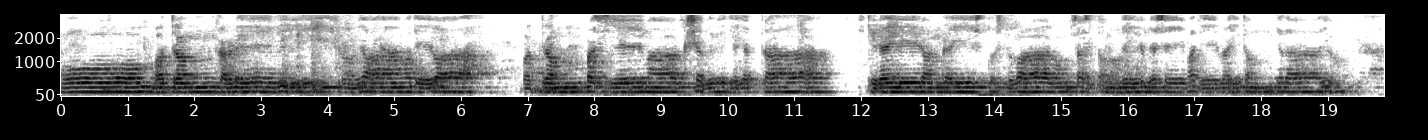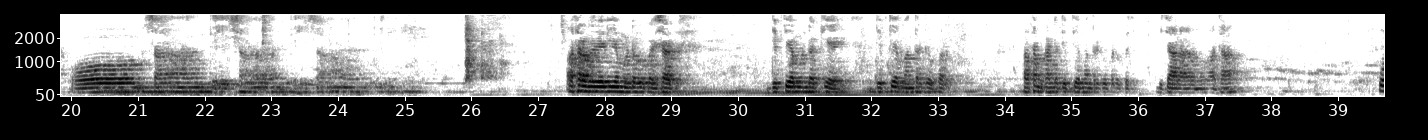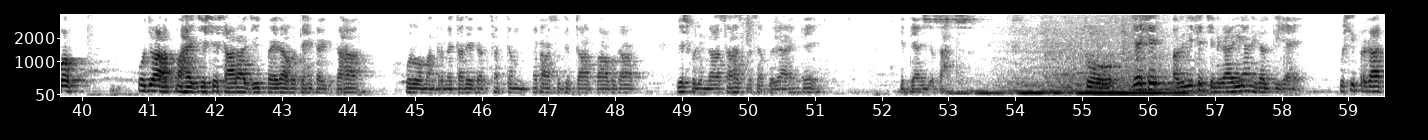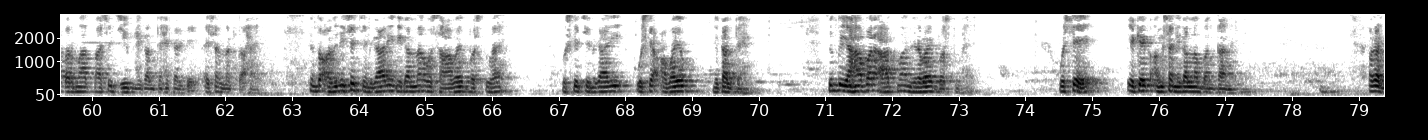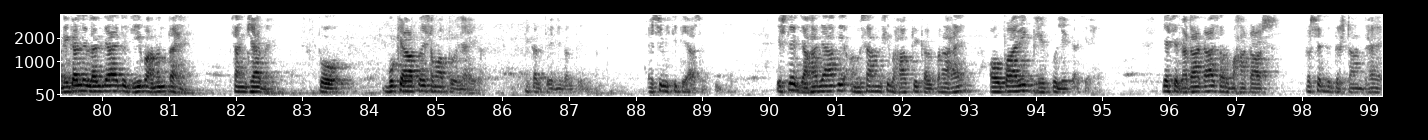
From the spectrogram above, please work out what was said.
ॐ भद्रं कर्णेभिः शृणुयामदेवा भद्रं पश्येमाक्षभिर्यजत्राः स्थिरैरङ्गैस्तुष्टुवागुंसस्तम्भिर्व्यसेम देवहितं जदायुः ॐ शान्तिः शान्तिः शान्तिः। अथर्ववेदीय मुंडक परिषद द्वितीय मुंडक के द्वितीय मंत्र के ऊपर, प्रथम खंड द्वितीय मंत्र के ऊपर कुछ विचार आरंभ हुआ था। वो वो जो आत्मा है, जिससे सारा जीव पैदा होते हैं करके कहा, पूर्व मंत्र में तदे तदेत सत्यम यथा सुदीप्ता पावगात विश्वलिंगा सहस्त्र संप्रदाय थे इत्यादि जो कहा था। तो जैसे अग्नि से चिंगारियाँ निकलती है उसी प्रकार परमात्मा से जीव निकलते हैं करके, ऐसा लगता है। किंतु अग्नि से चिंगारी निकलना वो स्वाभाविक वस्तु है। उसके चिंगारी, उसके अवयव निकलते हैं। किंतु यहाँ पर आत्मा निर्वय वस्तु है। उससे एक एक अंश निकलना बनता नहीं है। अगर निकलने लग जाए तो जीव अनंत है संख्या में तो मुख्य आत्मा समाप्त हो जाएगा। निकलते निकलते निकलते। ऐसी स्थिति आ सकती है। इसलिए जहाँ जहाँ भी अंशांशी भाव की कल्पना है औपाधिक भेद को लेकर के है। जैसे घटाकाश और महाकाश प्रसिद्ध दृष्टांत है।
